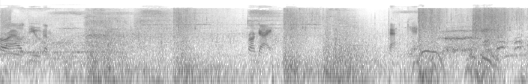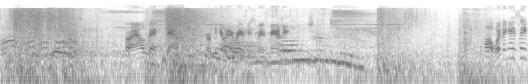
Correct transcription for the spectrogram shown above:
Oh, I'll do them. Wrong guy. Ah. Oh, I'll back down. Okay? I might do some magic. Oh, what did guy say?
